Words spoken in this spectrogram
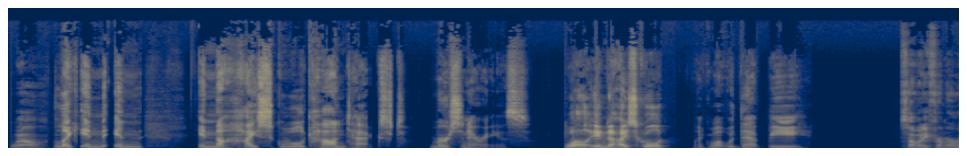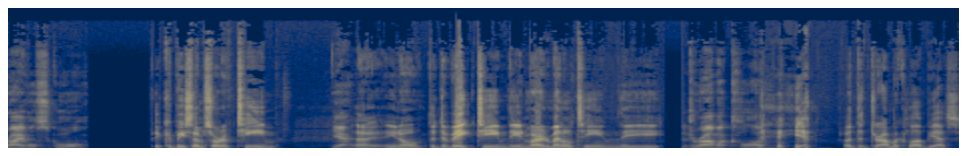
Well, like in in in the high school context, mercenaries. Well, in the high school, Like what would that be? somebody from a rival school. it could be some sort of team. Yeah. Uh, you know, the debate team, the environmental team, the the drama club. yeah, or the drama club. Yes.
